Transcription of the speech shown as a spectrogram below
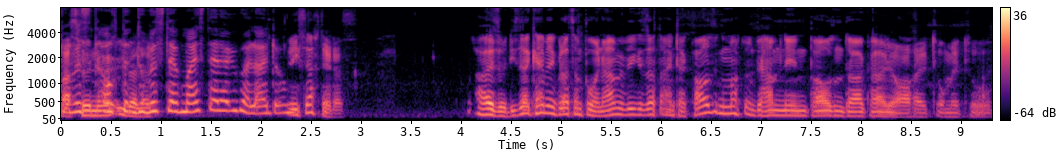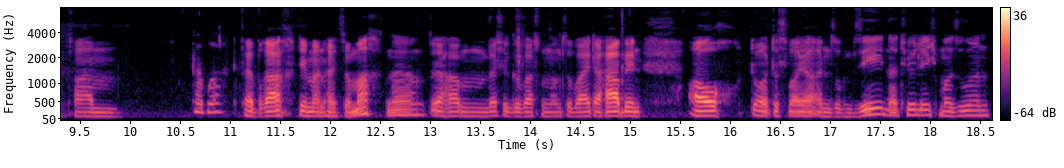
Du bist, auch, der- du bist der Meister der Überleitung. Ich sag dir das. Also, dieser Campingplatz in Polen, da haben wir, wie gesagt, einen Tag Pause gemacht und wir haben den Pausentag halt, ja, halt so mit so Kram verbracht. verbracht, den man halt so macht. Ne? Wir haben Wäsche gewaschen und so weiter, haben auch dort, das war ja an so einem See natürlich, Masuren,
